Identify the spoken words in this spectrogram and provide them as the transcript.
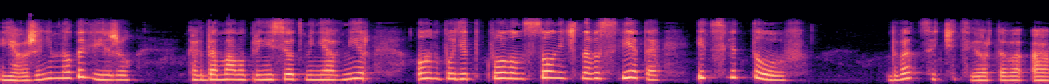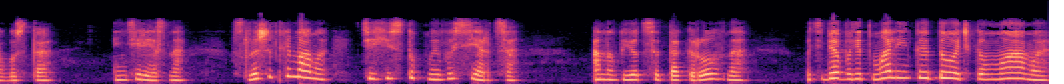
Я уже немного вижу. Когда мама принесет меня в мир, он будет полон солнечного света и цветов. 24 августа. Интересно, слышит ли мама тихий стук моего сердца? Оно бьется так ровно. У тебя будет маленькая дочка, мама.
